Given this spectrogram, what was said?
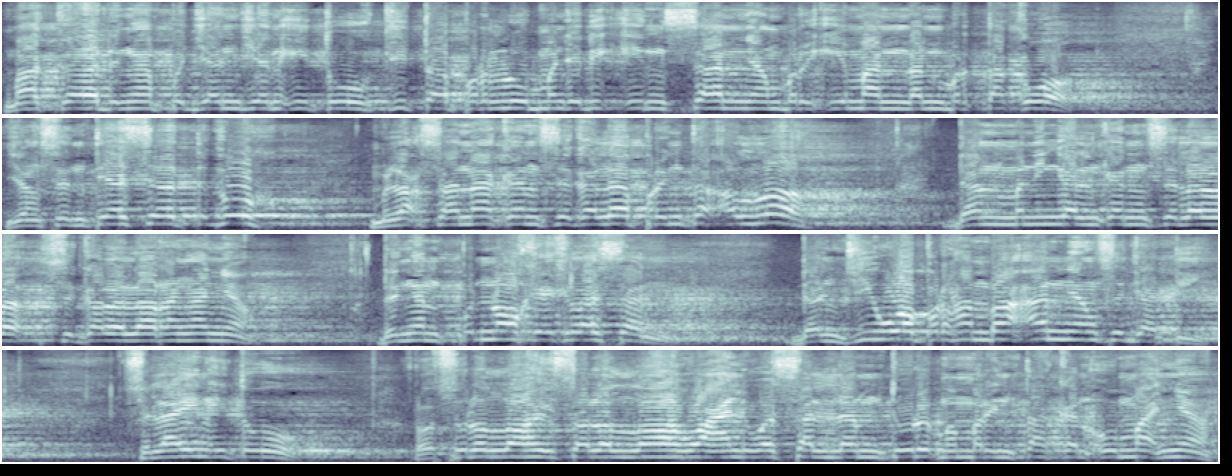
Maka dengan perjanjian itu kita perlu menjadi insan yang beriman dan bertakwa yang sentiasa teguh melaksanakan segala perintah Allah dan meninggalkan segala, segala larangannya dengan penuh keikhlasan dan jiwa perhambaan yang sejati. Selain itu, Rasulullah sallallahu alaihi wasallam turut memerintahkan umatnya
